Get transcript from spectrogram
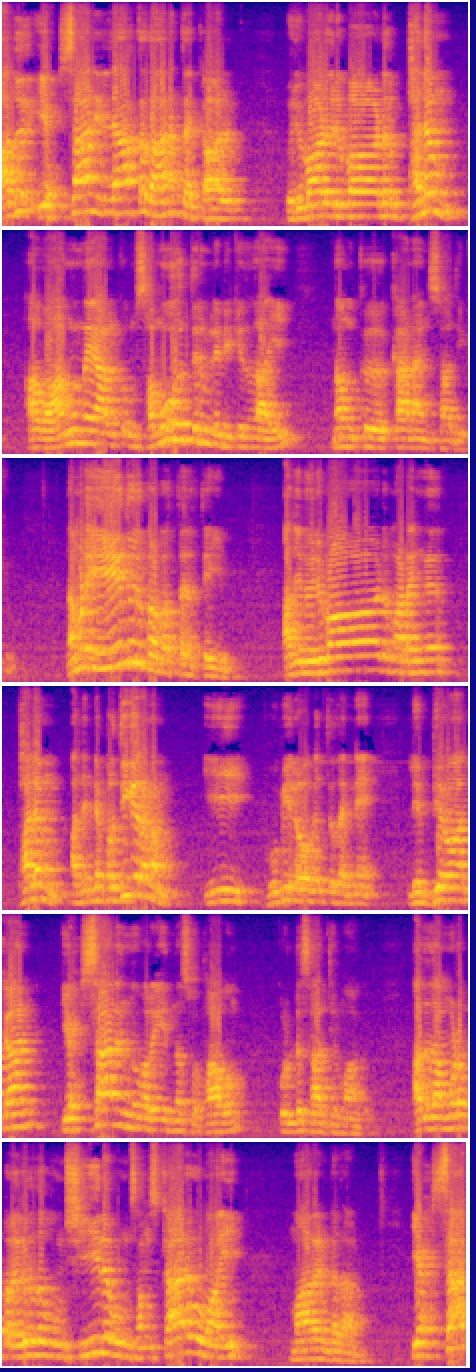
അത് യക്ഷാൻ ഇല്ലാത്ത ദാനത്തെക്കാൾ ഒരുപാട് ഒരുപാട് ഫലം ആ വാങ്ങുന്നയാൾക്കും സമൂഹത്തിനും ലഭിക്കുന്നതായി നമുക്ക് കാണാൻ സാധിക്കും. നമ്മുടെ ഏതൊരു പ്രവർത്തനത്തെയും അതിനൊരുപാട് മടങ്ങ് ഫലം അതിന്റെ പ്രതികരണം ഈ ഭൂമി ലോകത്ത് തന്നെ ലഭ്യമാക്കാൻ യഹ്സാൻ എന്ന് പറയുന്ന സ്വഭാവം കൊണ്ട് സാധ്യമാകും. അത് നമ്മുടെ പ്രകൃതവും ശീലവും സംസ്കാരവുമായി മാറേണ്ടതാണ്. യഹ്സാൻ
